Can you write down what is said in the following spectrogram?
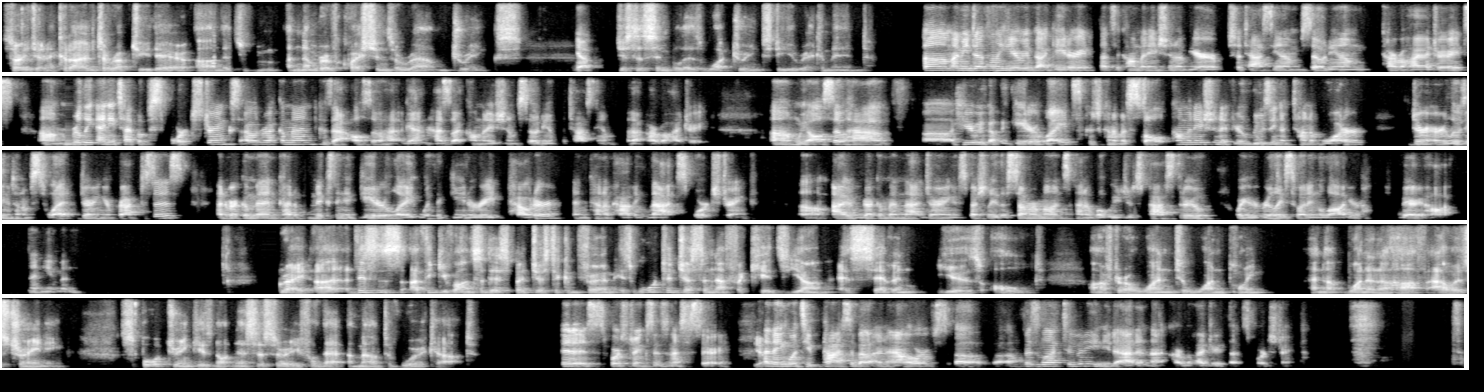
Sorry, Jenna, could I interrupt you there? Um, there's a number of questions around drinks. Yep. Just as simple as what drinks do you recommend? Um, I mean, definitely here we've got Gatorade. That's a combination of your potassium, sodium, carbohydrates. Um, really, any type of sports drinks I would recommend because that also, ha- again, has that combination of sodium, potassium, that carbohydrate. Um, we also have uh, here we've got the Gatorlytes, which is kind of a salt combination. If you're losing a ton of water during or losing a ton of sweat during your practices, I'd recommend kind of mixing a Gatorlyte with a Gatorade powder and kind of having that sports drink. Um, I recommend that during especially the summer months, kind of what we just passed through, where you're really sweating a lot, you're very hot and humid. Great. Uh, this is, I think you've answered this, but just to confirm, is water just enough for kids young as seven years old after a one to one point and a one and a half hours training? Sport drink is not necessary for that amount of workout. It is. Sports drinks is necessary. Yeah. I think once you pass about an hour of uh, physical activity, you need to add in that carbohydrate, that sports drink.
